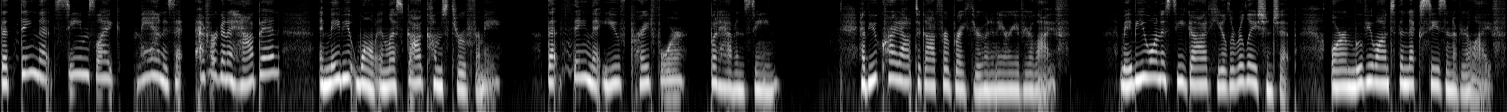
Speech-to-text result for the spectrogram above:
The thing that seems like, man, is that ever going to happen? And maybe it won't unless God comes through for me. That thing that you've prayed for but haven't seen. Have you cried out to God for a breakthrough in an area of your life? Maybe you want to see God heal a relationship or move you on to the next season of your life.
